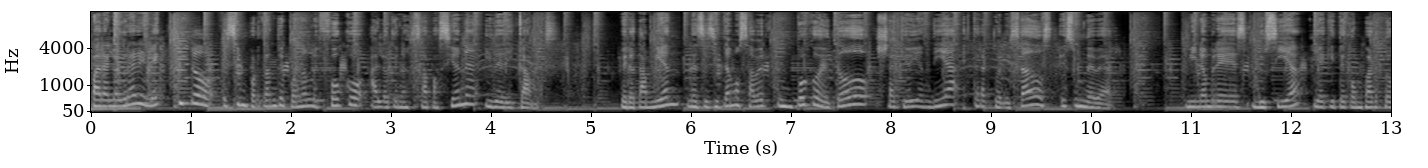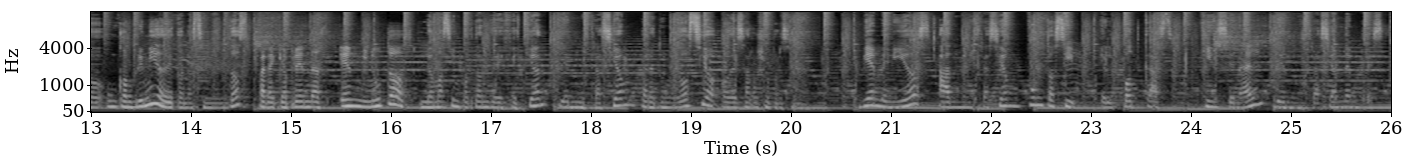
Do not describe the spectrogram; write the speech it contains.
Para lograr el éxito es importante ponerle foco a lo que nos apasiona y dedicamos. Pero también necesitamos saber un poco de todo, ya que hoy en día estar actualizados es un deber. Mi nombre es Lucía y aquí te comparto un comprimido de conocimientos para que aprendas en minutos lo más importante de gestión y administración para tu negocio o desarrollo personal. Bienvenidos a Administración.zip, el podcast quincenal de administración de empresas.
